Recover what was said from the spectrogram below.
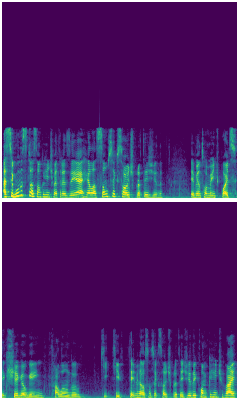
A segunda situação que a gente vai trazer é a relação sexual desprotegida. Eventualmente pode ser que chegue alguém falando que, que, teve relação sexual desprotegida e como que a gente vai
